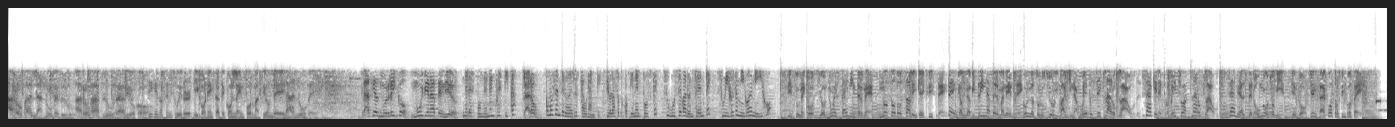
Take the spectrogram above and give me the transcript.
Arroba la nube blue. Arroba blue radio com. Síguenos en Twitter y conéctate con la información de la nube. Gracias, muy rico, muy bien atendido. ¿Me responde una encuestica? Claro. ¿Cómo se enteró del restaurante? ¿Vio la fotocopia en el poste? ¿Su bus se varó enfrente? ¿Su hijo es amigo de mi hijo? Si su negocio no está en Internet, no todos saben que existe. Tenga una vitrina permanente con la solución página web de Claro Cloud. Sáquele provecho a Claro Cloud. Llame al 018 180 456.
